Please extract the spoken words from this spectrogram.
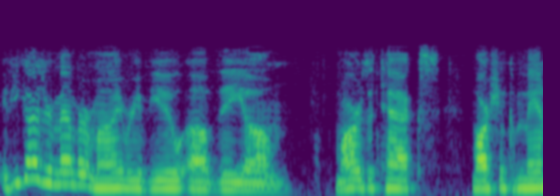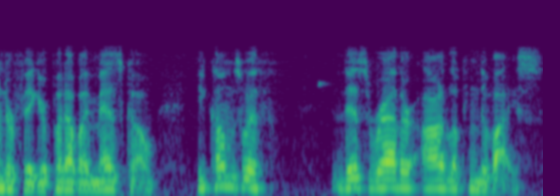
if you guys remember my review of the um, Mars Attacks Martian Commander figure put out by Mezco, he comes with this rather odd looking device.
